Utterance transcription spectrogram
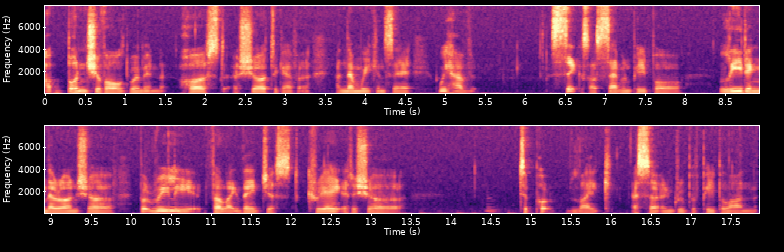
a bunch of old women host a show together, and then we can say we have six or seven people leading their own show. But really, it felt like they just created a show to put like a certain group of people on.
